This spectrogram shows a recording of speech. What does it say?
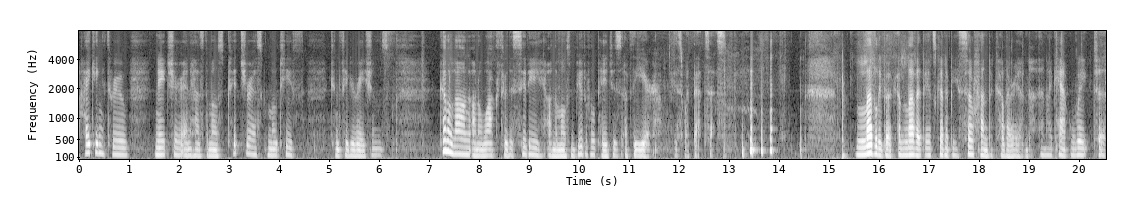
hiking through nature and has the most picturesque motif configurations. Come along on a walk through the city on the most beautiful pages of the year, is what that says. Lovely book. I love it. It's going to be so fun to color in, and I can't wait to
